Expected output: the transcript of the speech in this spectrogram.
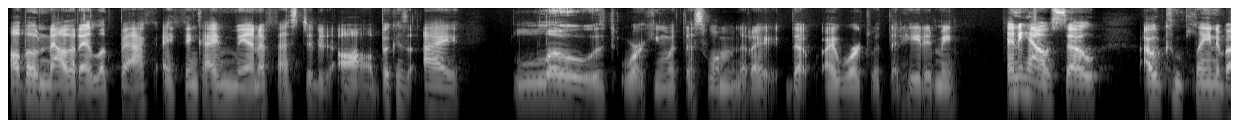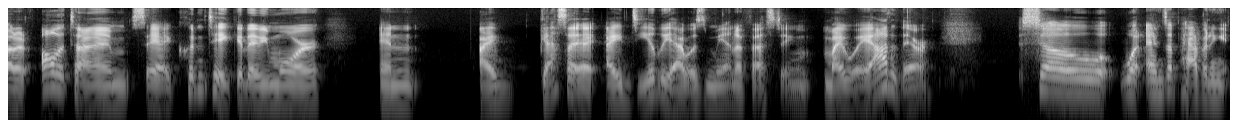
Although now that I look back, I think I manifested it all because I loathed working with this woman that I that I worked with that hated me. Anyhow, so I would complain about it all the time, say I couldn't take it anymore, and I guess I ideally I was manifesting my way out of there. So what ends up happening,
